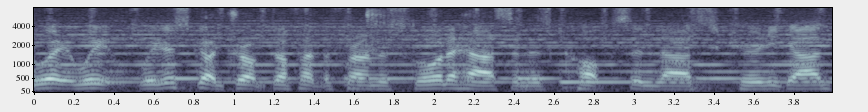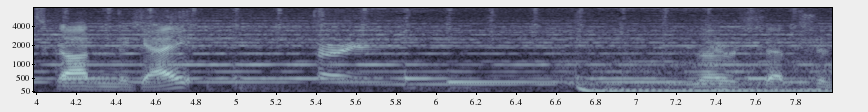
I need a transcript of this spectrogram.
We, we, we just got dropped off at the front of the slaughterhouse and there's cops and uh, security guards guarding the gate. No reception.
